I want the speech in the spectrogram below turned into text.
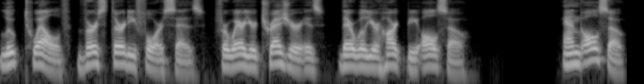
Luke 12, verse 34 says, For where your treasure is, there will your heart be also. And also,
